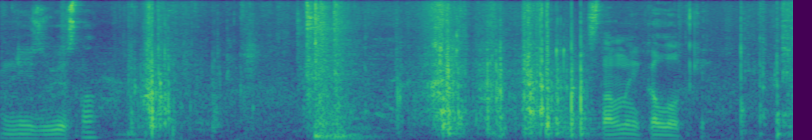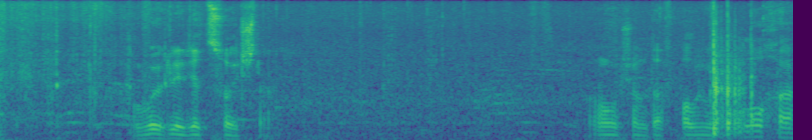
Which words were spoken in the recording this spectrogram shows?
Неизвестно. Основные колодки. Выглядят сочно. В общем-то, вполне неплохо.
